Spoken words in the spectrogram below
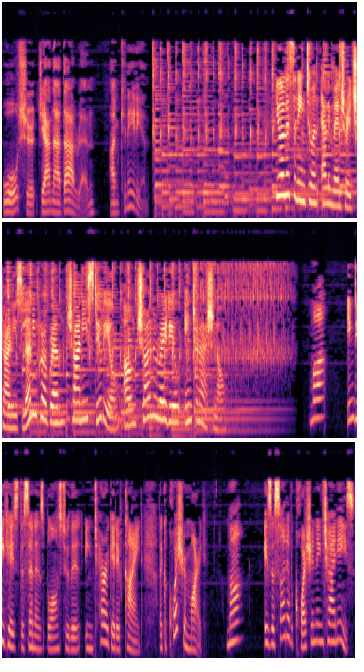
我是加拿大人. I'm Canadian. You're listening to an elementary Chinese learning program, Chinese Studio, on China Radio International. Ma indicates the sentence belongs to the interrogative kind, like a question mark. Ma is a sign of a question in Chinese.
